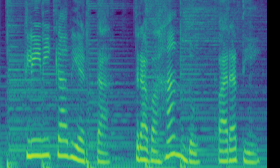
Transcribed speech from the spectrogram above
Clínica Abierta, trabajando para ti.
